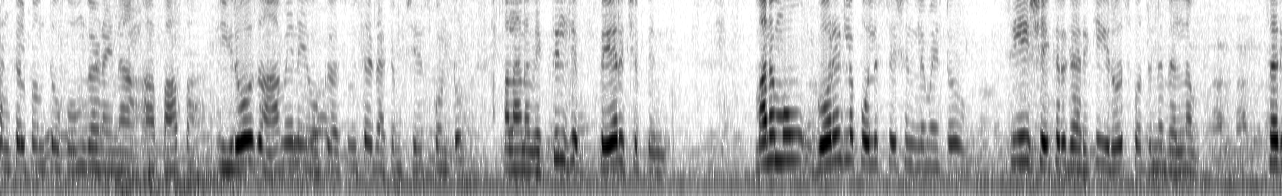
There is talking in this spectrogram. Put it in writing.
సంకల్పంతో హోంగార్డ్ అయిన ఆ పాప ఈరోజు ఆమెనే ఒక సూసైడ్ అటెంప్ట్ చేసుకుంటూ పలానా వ్యక్తులు చెప్ పేరు చెప్పింది. మనము Gorantla police station limit CI Shekhar గారికి ఈరోజు పొద్దున్న వెళ్ళాం. సార్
